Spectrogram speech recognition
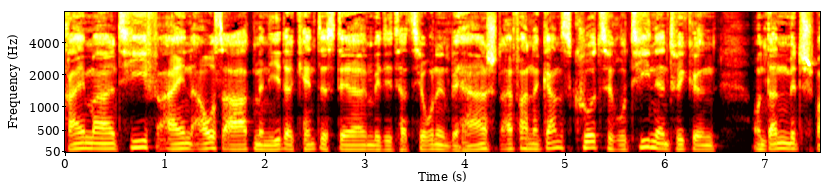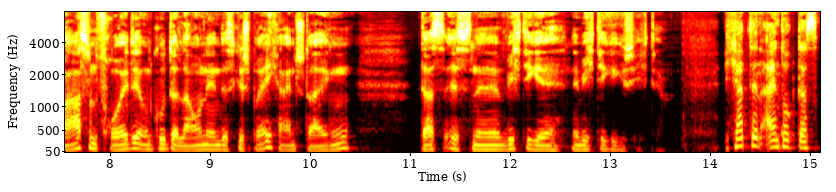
dreimal tief ein, ausatmen. Jeder kennt es, der Meditationen beherrscht. Einfach eine ganz kurze Routine entwickeln und dann mit Spaß und Freude und guter Laune in das Gespräch einsteigen. Das ist eine wichtige, eine wichtige Geschichte. Ich habe den Eindruck, dass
